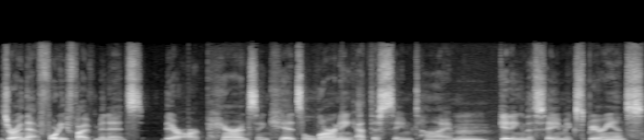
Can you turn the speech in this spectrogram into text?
During that 45 minutes, there are parents and kids learning at the same time, getting the same experience.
